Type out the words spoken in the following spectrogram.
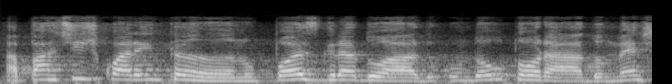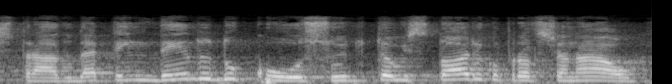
A partir de 40 anos, pós-graduado com doutorado, mestrado, dependendo do curso e do teu histórico profissional,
